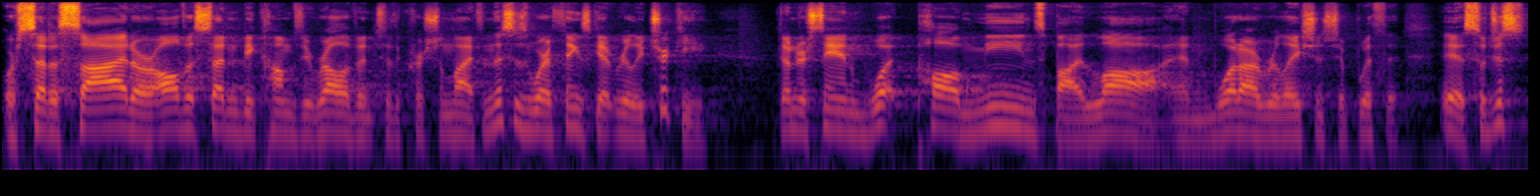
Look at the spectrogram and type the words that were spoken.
or set aside or all of a sudden becomes irrelevant to the Christian life. And this is where things get really tricky to understand what Paul means by law and what our relationship with it is. So just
